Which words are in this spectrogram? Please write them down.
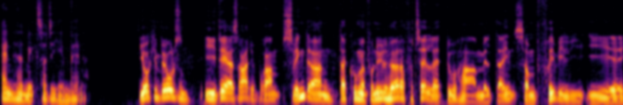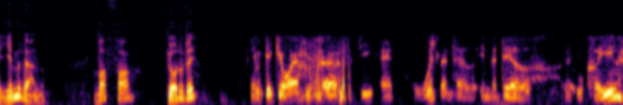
han havde meldt sig til hjemmeværnet. Joachim B. Olsen, i DR's radioprogram Svingdøren, der kunne man for nylig høre dig fortælle, at du har meldt dig ind som frivillig i øh, hjemmeværnet. Hvorfor gjorde du det? Jamen, det gjorde jeg, øh, fordi at Rusland havde invaderet Øh, Ukraine,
